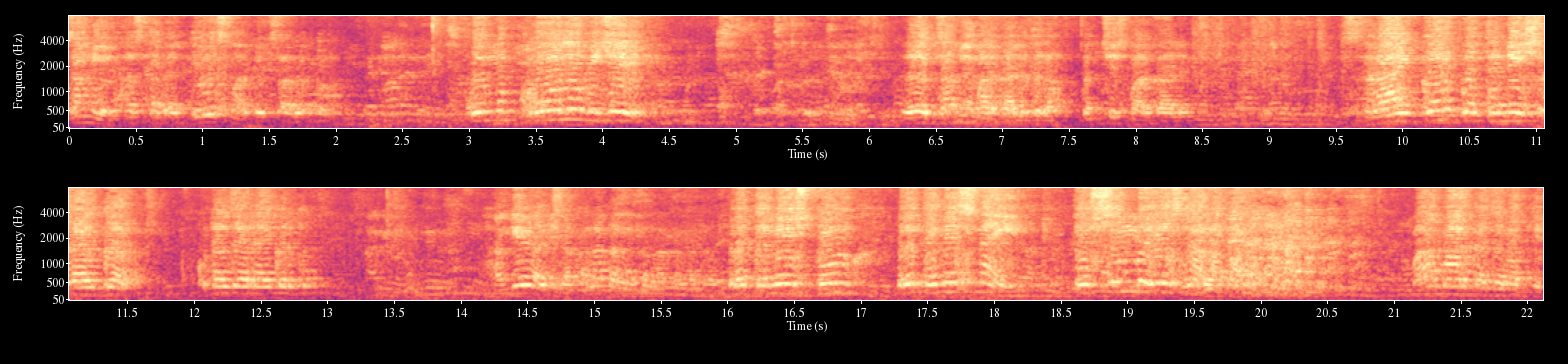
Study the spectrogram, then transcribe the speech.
चांगले. असतात तेवढेच मार्क आहेत सागर. म्हणजे, विजय ए, चांगले मार्क आले तुला पंचवीस मार्क आले. रायकर प्रथमेश रायकर. कुठाचा रायकर तू? हंगे कला कला कला प्रथमेश तो प्रथमेश नाही तो शंभर यश झाला. महामार्काच्या बाबतीत.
